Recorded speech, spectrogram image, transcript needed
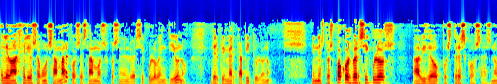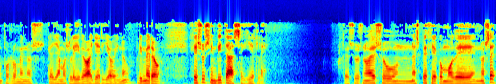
el Evangelio según San Marcos. Estamos pues en el versículo 21 del primer capítulo, ¿no? En estos pocos versículos ha habido pues tres cosas, ¿no? Por lo menos que hayamos leído ayer y hoy, ¿no? Primero, Jesús invita a seguirle. Jesús no es una especie como de, no sé,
